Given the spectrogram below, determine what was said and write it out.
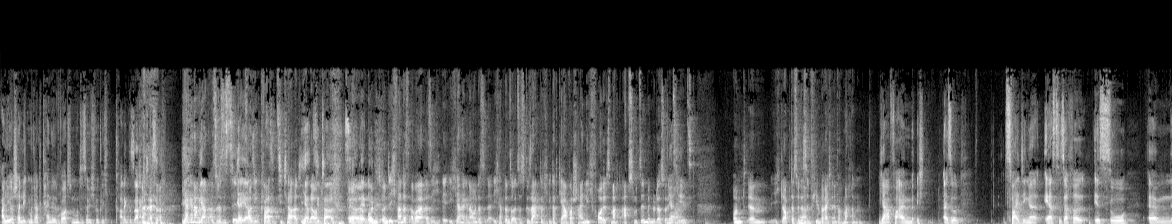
Aljoscha legt mir gerade keine Worte in den Mund, das habe ich wirklich gerade gesagt. Also, ja, genau, genau. Ja. Also das ist äh, Ja, ja. quasi quasi Zitat. Ja, genau. Zitat. Zitat Äh, und, und ich fand das aber, also ich, ich ja, genau, und das, ich habe dann so, als du es gesagt hast, ich gedacht, ja, wahrscheinlich voll. Es macht absolut Sinn, wenn du das so erzählst. Und ähm, ich glaube, dass wir das in vielen Bereichen einfach machen. ja, vor allem, ich, also zwei Dinge. Erste Sache ist so, ähm,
